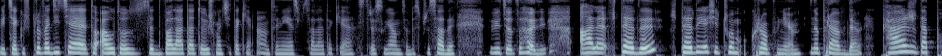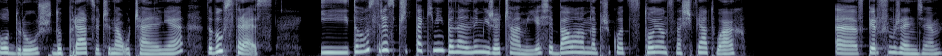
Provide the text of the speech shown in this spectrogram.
wiecie, jak już prowadzicie to auto ze dwa lata, to już macie takie, a to nie jest wcale takie stresujące, bez przesady. Wiecie o co chodzi. Ale wtedy, wtedy ja się czułam okropnie, naprawdę. Każda podróż do pracy czy na uczelnię to był stres. I to był stres przed takimi banalnymi rzeczami. Ja się bałam na przykład stojąc na światłach e, w pierwszym rzędzie,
